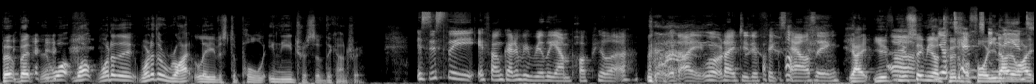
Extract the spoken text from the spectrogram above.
but, but what, what, what, are the, what are the right levers to pull in the interests of the country? Is this the if I'm going to be really unpopular, what would I what would I do to fix housing? yeah, you've, you've uh, seen me on Twitter before. You know I,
